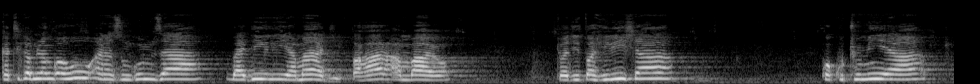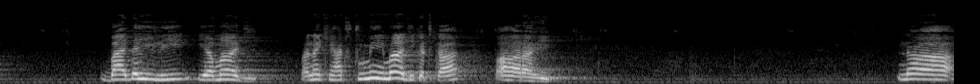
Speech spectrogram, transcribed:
katika mlango huu anazungumza badili ya maji tahara ambayo twajitahirisha kwa kutumia badaili ya maji. Maanake hatutumii maji katika tahara hii. Na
